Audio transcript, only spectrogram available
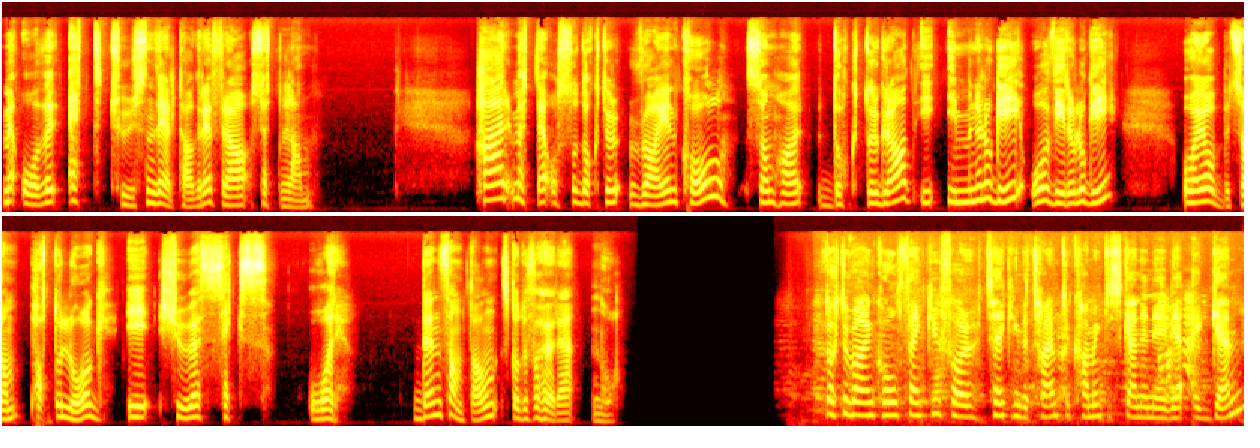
med over 1000 deltakere fra 17 land. Her møtte jeg også dr. Ryan Cole, som har doktorgrad i immunologi og virologi, og har jobbet som patolog i 26 år. Den samtalen skal du få høre nå. Dr. Ryan Cole, thank you for taking the time to coming to Scandinavia again.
